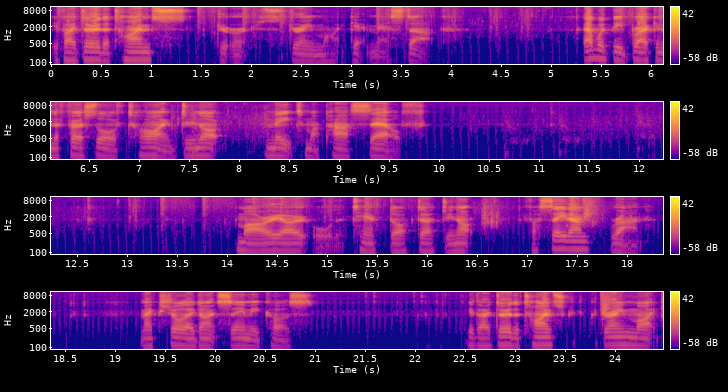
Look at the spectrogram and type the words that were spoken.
if I do the time stream might get messed up. That would be breaking the first law of time. Do not meet my past self. Mario or the 10th Doctor, do not, if I see them, run. Make sure they don't see me because if I do the time stream might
